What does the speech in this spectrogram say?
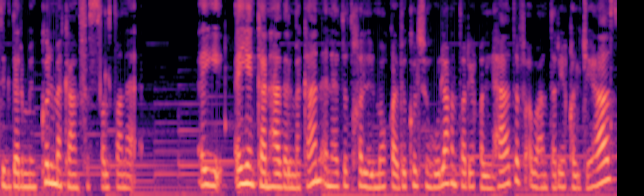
تقدر من كل مكان في السلطنة أي أيا كان هذا المكان أنها تدخل الموقع بكل سهولة عن طريق الهاتف أو عن طريق الجهاز.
